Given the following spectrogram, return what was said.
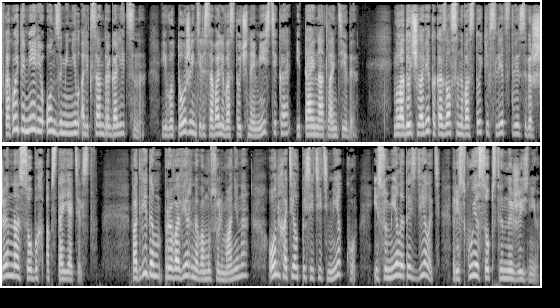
в какой-то мере он заменил Александра Голицына. Его тоже интересовали восточная мистика и тайна Атлантиды. Молодой человек оказался на Востоке вследствие совершенно особых обстоятельств. Под видом правоверного мусульманина он хотел посетить Мекку и сумел это сделать, рискуя собственной жизнью.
